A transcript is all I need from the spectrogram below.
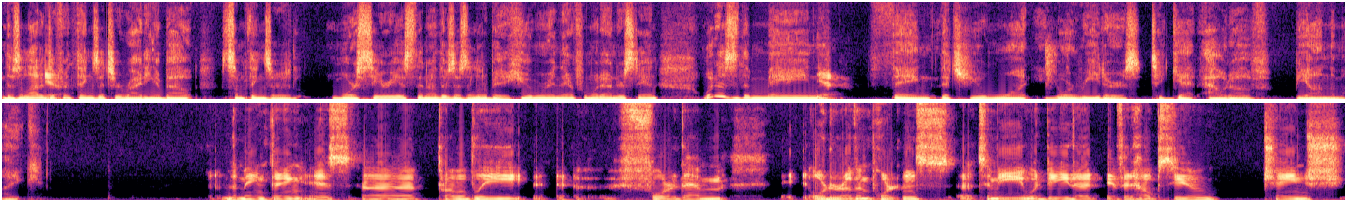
there's a lot of yeah. different things that you're writing about. Some things are more serious than others. There's a little bit of humor in there, from what I understand. What is the main yeah. thing that you want your readers to get out of Beyond the Mic? The main thing is uh, probably for them, order of importance uh, to me would be that if it helps you change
